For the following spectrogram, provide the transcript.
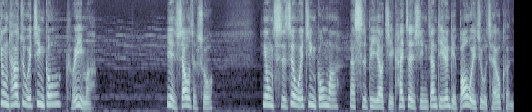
用它作为进攻可以吗？”便笑着说：“用此阵为进攻吗？那势必要解开阵型，将敌人给包围住才有可能。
